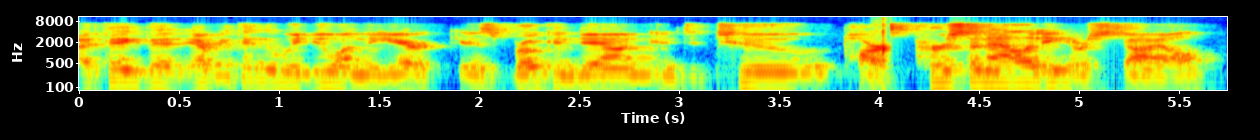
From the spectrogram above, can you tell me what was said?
I think that everything that we do on the air is broken down into two parts personality or style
